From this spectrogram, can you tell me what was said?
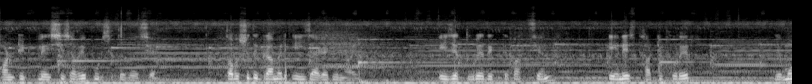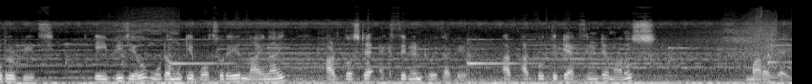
হন্টেড প্লেস হিসাবে পরিচিত হয়েছে। তবে শুধু গ্রামের এই জায়গাটি নয়, এই যে দূরে দেখতে পাচ্ছেন এনএস থার্টি ফোরের যে মোটর ব্রিজ এই ব্রিজেও মোটামুটি বছরে নয় নয় আট দশটা অ্যাক্সিডেন্ট হয়ে থাকে। আর আর প্রত্যেকটা অ্যাক্সিডেন্টে মানুষ মারা যায়,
